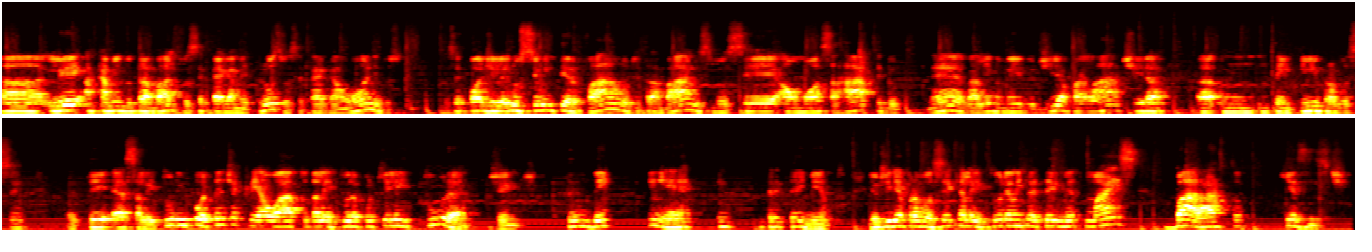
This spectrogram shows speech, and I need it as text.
uh, ler a caminho do trabalho, se você pega metrô, se você pega ônibus, você pode ler no seu intervalo de trabalho, se você almoça rápido, né, ali no meio do dia, vai lá, tira uh, um, um, tempinho para você eh, ter essa leitura. O importante é criar o hábito da leitura, porque leitura, gente, também é entretenimento. Eu diria para você que a leitura é o entretenimento mais barato que existe.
